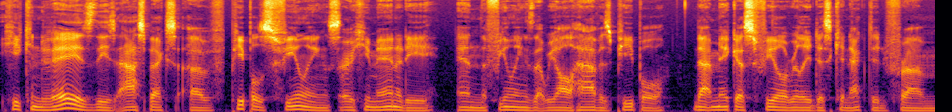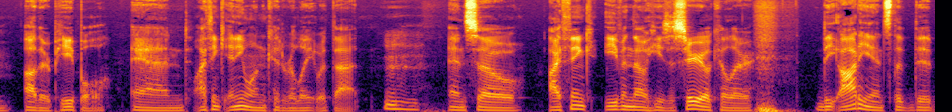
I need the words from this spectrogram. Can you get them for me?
he conveys these aspects of people's feelings or humanity and the feelings that we all have as people that make us feel really disconnected from other people. And I think anyone could relate with that. Mm-hmm. And so I think even though he's a serial killer, the audience, the, the,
